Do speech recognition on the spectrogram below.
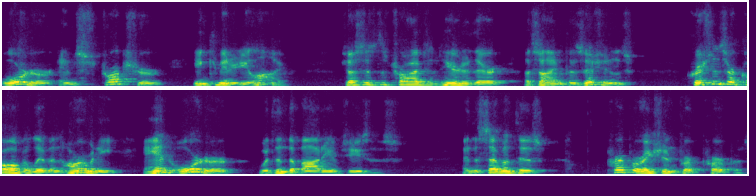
order and structure in community life. Just as the tribes adhere to their assigned positions, Christians are called to live in harmony and order within the body of Jesus. And the seventh is preparation for purpose.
